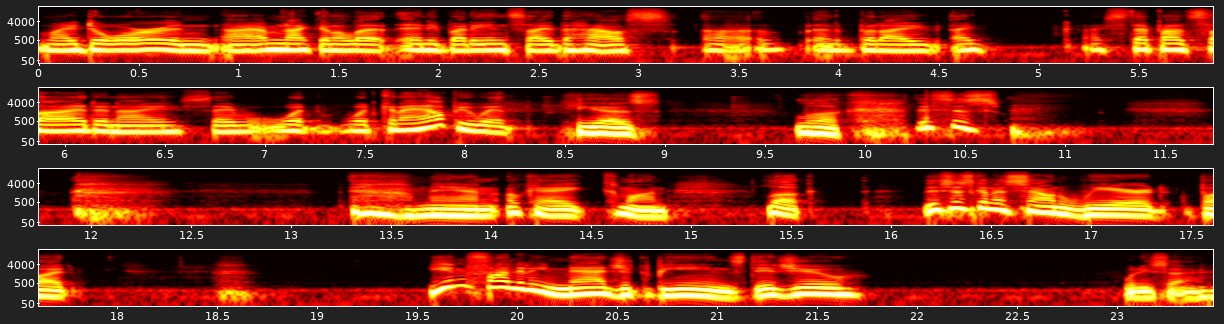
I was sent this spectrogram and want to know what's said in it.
my door, and I'm not going to let anybody inside the house. Uh, but I, I I step outside and I say, "What what can I help you with?" He goes, look, this is, oh, man, okay, come on. Look, this is going to sound weird, but you didn't find any magic beans, did you? What do you say?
